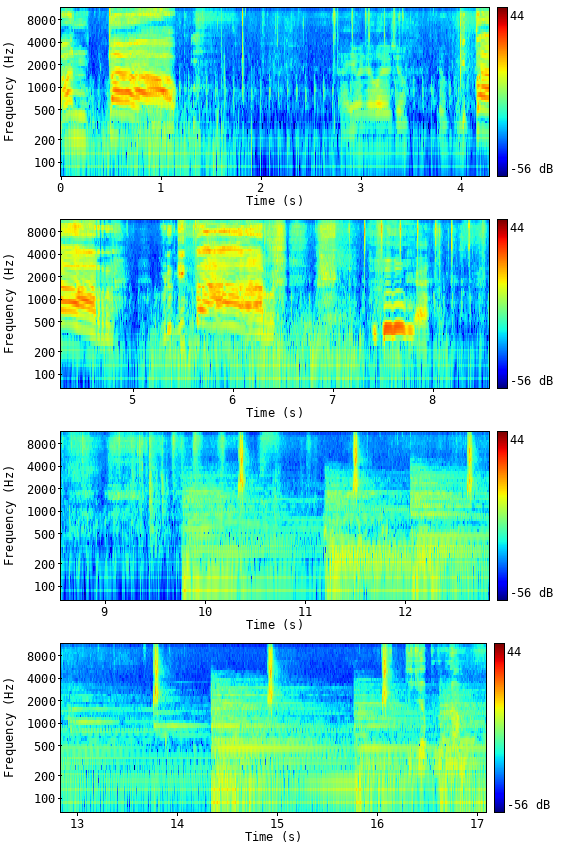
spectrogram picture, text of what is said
Mantap. Ayo, ayo, ayo, ayo. Ayo. Gitar. Bergitar. Tiga puluh enam.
